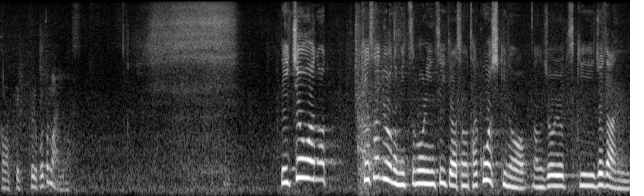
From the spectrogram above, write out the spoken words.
変わってくることもあります。で一応あの計算量の見積もりについてはその多項式の乗用付き序算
